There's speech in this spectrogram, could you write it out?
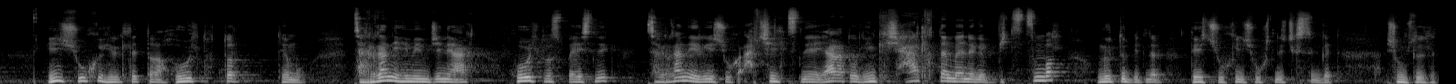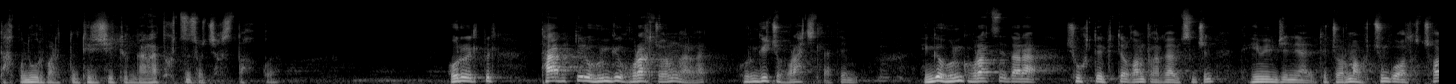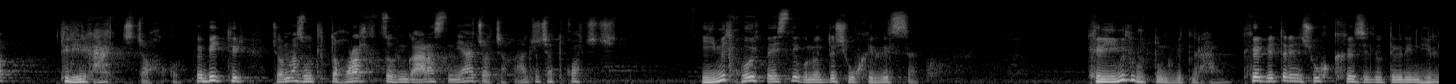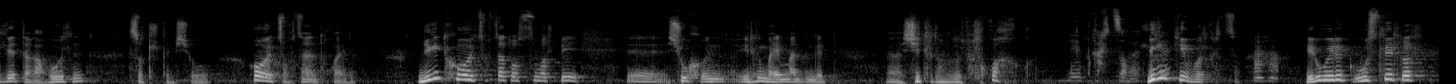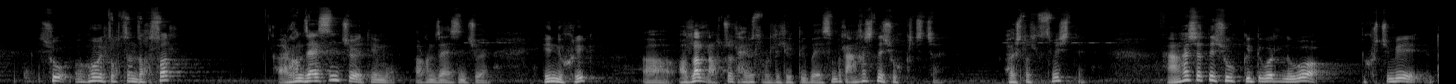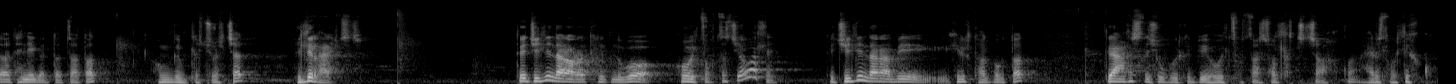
энэ шүүхэн хэрэглээд байгаа хууль дотор тийм үү цагиргааны хэм хэмжээний акт хуульд бус байсныг цагиргааны иргэн шүүх авч хилцнэ. Ягаад гэвэл ингэх шаардлагатай байна гэж бичсэн бол өнөөдөр бид нар дээд шүүхийн шүүхнэр ч гэсэн ингээд шүүмжлүүлээд авахгүй нүүр бардам тэр шийдвэр гаргаад өгсөн сууж явах хэрэгтэй байхгүй юу? Өөрөөр хэлбэл та бүтээр хөрөнгийг хураах журам гаргаад хөрөнгийг чи хураачлаа тийм? Ингээ хөрөнгө хураацсны дараа шүүхтээ битэр гомд гаргаа бичсэн чинь хэм хэмжээний тэр журмаа хүчингү болгочхоор тэр хэрэг хаагдчихж байгаа байхгүй. Тэгээ бид тэр журмаас үүдэлтэй хураалгацсан хөрөнгө араас нь яаж болж байгаа ажиж чадахгүй болчих. Ийм л хууль байсныг өнөөдөр шүүх хэрэгэлсэн. Тэгэхээр ийм л үр дүнг бид нар харна. Тэгэхээр бид нар энэ шүүх гэхээс илүүтэйгээр энэ хэрэглээд байгаа хууль нь асуудалтай юм шүү. Хууль цугцааны тухай яриад. Нэгэнт хууль цугцаа дууссан бол би шүүх энэ иргэн баярманд ингээд э, шийтгэл хоногдуулж болохгүй байхгүй. Нэгэнт гарцсан хууль. Нэгэнт тийм хууль гарцсан. Эргүү эрэг үүслэл бол хууль цугцаан зогсоол оргон зайсан ч вэ тийм үү? Оргон зайсан ч вэ. Энэ нөхрийг олоод авчвал хариуцлага хүлээлгдэг байсан бол анхаарчны шүүх гэж байгаа. Хойшлуулсан шүү дээ Анхан шатны шүүх гэдэг бол нөгөө төгөрчин би одоо таныг одоо зодоод хөнгө гэмтэл учруулчаад хэлээр гараа авчиж. Тэгээ жилийн дараа ороод ихэд нөгөө хууль цугцаач яваал юм. Тэгээ жилийн дараа би хэрэгт холбогдоод тэгээ анхан шатны шүүх ирэхэд би хууль цугцаар сулгачиж байгаа байхгүй хариуцлага хүлээхгүй.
